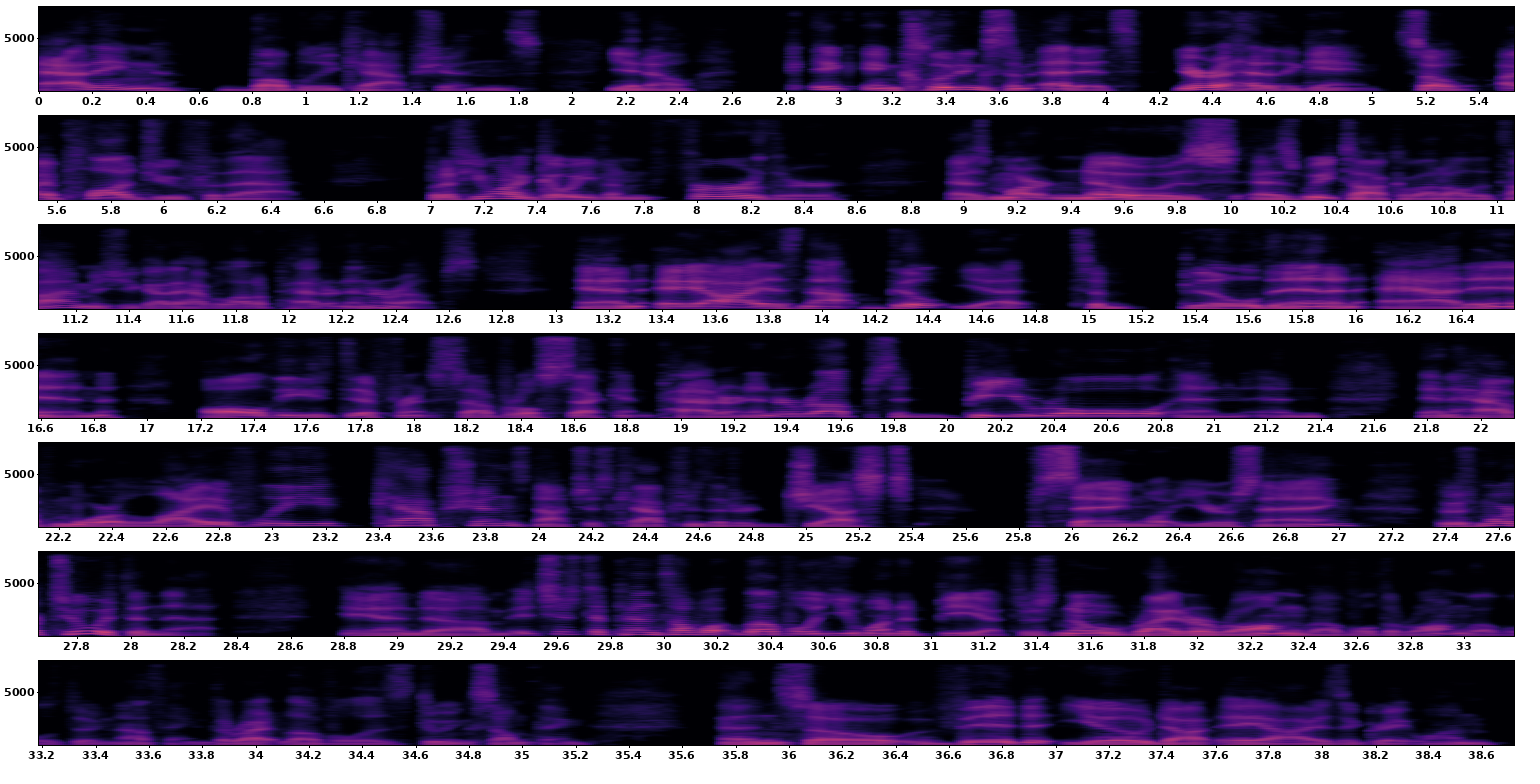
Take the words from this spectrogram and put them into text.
adding bubbly captions, you know, I- including some edits, you're ahead of the game. So I applaud you for that. But if you want to go even further, as Martin knows, as we talk about all the time, is you got to have a lot of pattern mm-hmm. interrupts. And AI is not built yet to build in and add in all these different several second pattern interrupts and b-roll and and and have more lively captions, not just captions that are just saying what you're saying. There's more to it than that. And um, it just depends on what level you want to be at. There's no right or wrong level. The wrong level is doing nothing. The right level is doing something. And so vidyo.ai is a great one.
